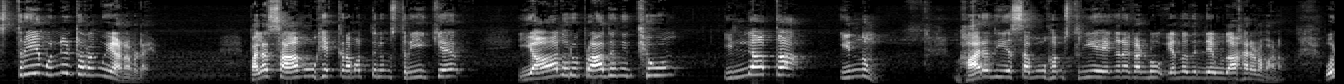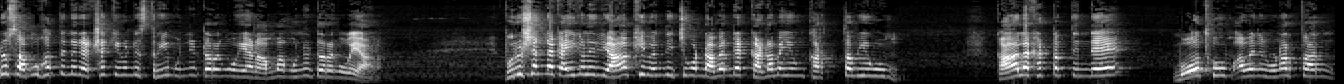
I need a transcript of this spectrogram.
സ്ത്രീ മുന്നിട്ടിറങ്ങുകയാണ് അവിടെ. പല സാമൂഹ്യ ക്രമത്തിലും സ്ത്രീക്ക് യാതൊരു പ്രാതിനിധ്യവും ഇല്ലാത്ത ഇന്നും ഭാരതീയ സമൂഹം സ്ത്രീയെ എങ്ങനെ കണ്ടു എന്നതിന്റെ ഉദാഹരണമാണ്. ഒരു സമൂഹത്തിന്റെ രക്ഷയ്ക്ക് വേണ്ടി സ്ത്രീ മുന്നിട്ടിറങ്ങുകയാണ് അമ്മ മുന്നിട്ടിറങ്ങുകയാണ്. പുരുഷന്റെ കൈകളിൽ രാഖി ബന്ധിച്ചുകൊണ്ട് അവന്റെ കടമയും കർത്തവ്യവും കാലഘട്ടത്തിന്റെ ബോധവും അവനിൽ ഉണർത്താൻ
